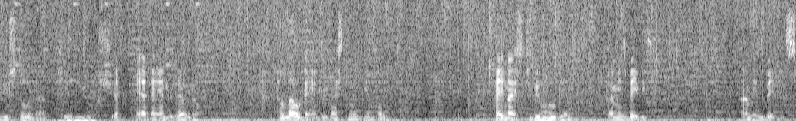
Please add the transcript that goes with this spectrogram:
You still didn't have a kid, you little shit. Yeah, Dandry. There we go. Hello, Dandry. Nice to meet you, buddy. Hey, nice. Two people moved in. That means babies. That means babies.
